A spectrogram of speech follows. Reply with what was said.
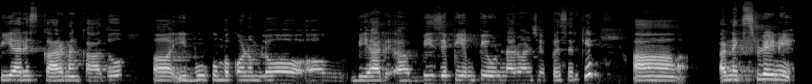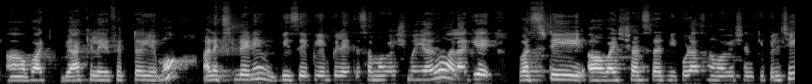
బీఆర్ఎస్ కారణం కాదు. ఈ భూ కుంభకోణంలో బీఆర్ బీజేపీ ఎంపీ ఉన్నారు అని చెప్పేసరికి నెక్స్ట్ డేనే వాక్- వ్యాఖ్యల ఎఫెక్ట్ ఏమో ఆ నెక్స్ట్ డేనే బీజేపీ ఎంపీలు అయితే సమావేశమయ్యారు. అలాగే వర్సిటీ వైస్ ఛాన్సలర్ని కూడా సమావేశానికి పిలిచి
